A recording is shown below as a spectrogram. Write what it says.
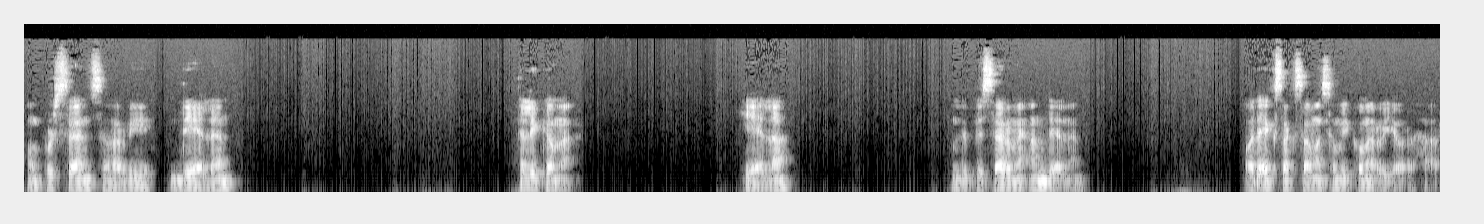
om procent så har vi delen är lika med hela multiplicerar med andelen. Och det är exakt samma som vi kommer att göra här.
